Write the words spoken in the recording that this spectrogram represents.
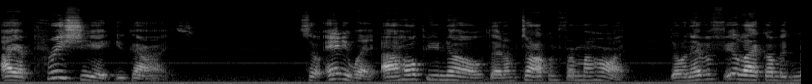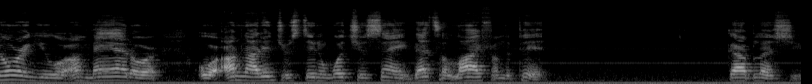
I appreciate you guys. So, anyway, I hope you know that I'm talking from my heart. Don't ever feel like I'm ignoring you or I'm mad or, or I'm not interested in what you're saying. That's a lie from the pit. God bless you.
